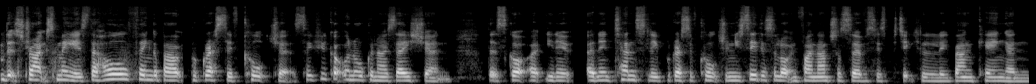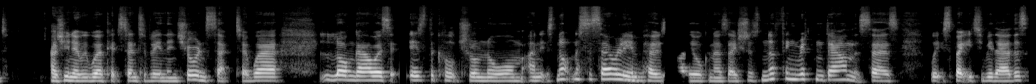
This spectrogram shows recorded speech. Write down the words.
that strikes me is the whole thing about progressive culture. So if you've got an organization that's got, a, you know, an intensely progressive culture, and you see this a lot in financial services, particularly banking and as you know, we work extensively in the insurance sector where long hours is the cultural norm and it's not necessarily mm. imposed by the organisation. There's nothing written down that says we expect you to be there. There's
